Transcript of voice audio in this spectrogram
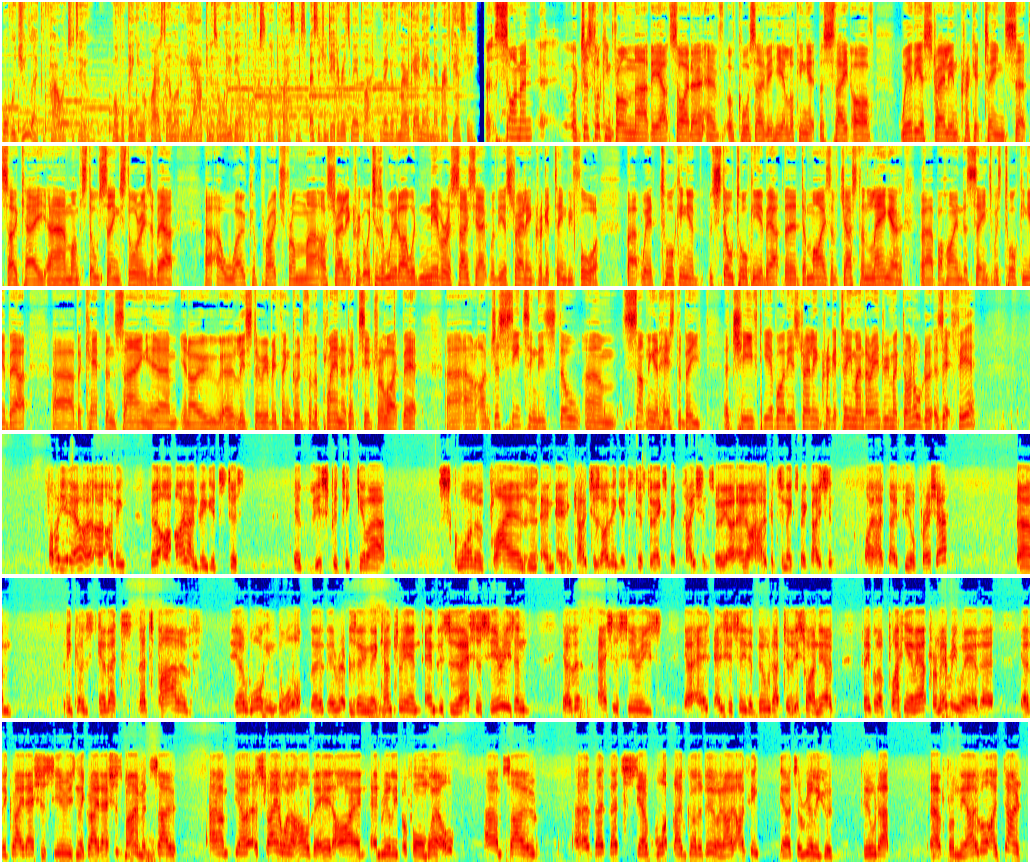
What would you like the power to do? Mobile banking requires downloading the app and is only available for select devices. Message and data rates may apply. Bank of America and a member FDIC. Uh, Simon, uh, just looking from uh, the outside, uh, of, of course, over here, looking at the state of where the Australian cricket team sits, okay, um, I'm still seeing stories about uh, a woke approach from uh, Australian cricket, which is a word I would never associate with the Australian cricket team before. But we're talking, still talking about the demise of Justin Langer uh, behind the scenes. We're talking about uh, the captain saying, um, you know, uh, let's do everything good for the planet, etc., like that. Uh, I'm just sensing there's still um, something that has to be achieved here by the Australian cricket team under Andrew McDonald. Is that fair? Oh yeah, I, I think I, don't think it's just this particular squad of players and, and, and coaches. I think it's just an expectation, so, and I hope it's an expectation. I hope they feel pressure um, because you know, that's that's part of you know walking the walk. They're, they're representing their country, and, and this is an Ashes series, and you know the Ashes series. You know, as, as you see the build up to this one, you know people are plucking them out from everywhere. You know, the great Ashes series and the great Ashes moments. So, um, you know, Australia want to hold their head high and, and really perform well. Um, so uh, that, that's you know what they've got to do, and I, I think you know it's a really good build up uh, from the Oval. I don't,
